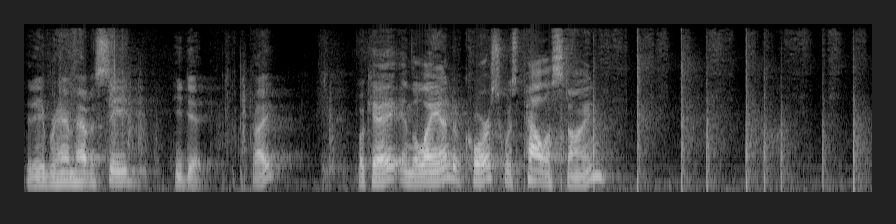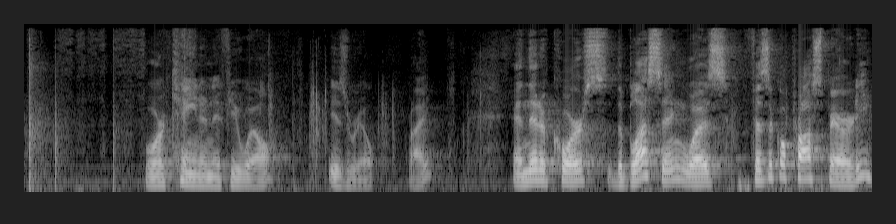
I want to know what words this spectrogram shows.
Did Abraham have a seed? He did, right? Okay, and the land, of course, was Palestine, or Canaan, if you will, Israel, right? And then, of course, the blessing was physical prosperity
